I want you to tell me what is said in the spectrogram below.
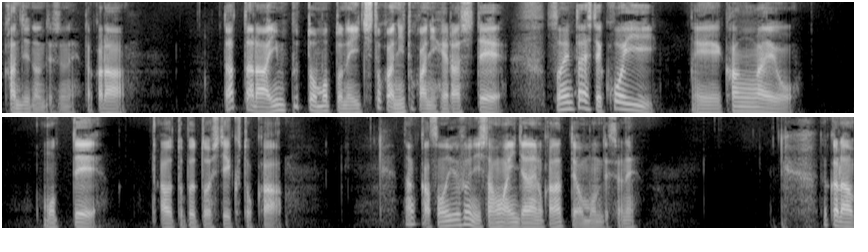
感じなんですねだからだったらインプットをもっとね1とか2とかに減らしてそれに対して濃い、えー考えを持ってアウトプットをしていくとかなんかそういう風にした方がいいんじゃないのかなって思うんですよねだから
